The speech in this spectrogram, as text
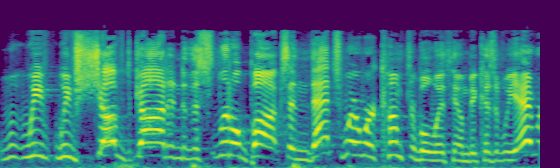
we've, we've shoved God into this little box, and that's where we're comfortable with Him because if we ever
